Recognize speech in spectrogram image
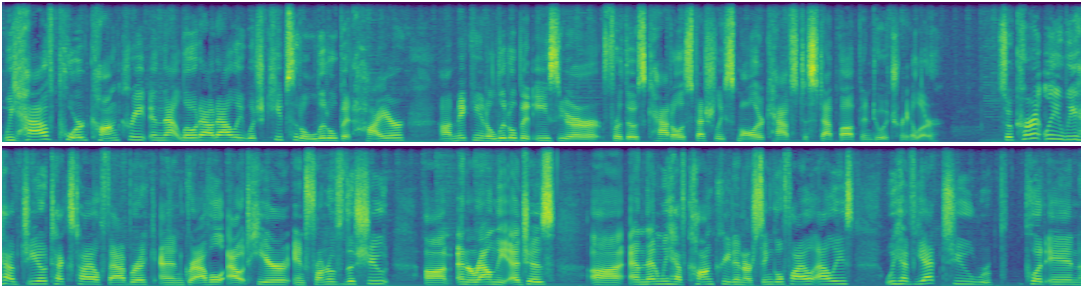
We have poured concrete in that loadout alley, which keeps it a little bit higher, uh, making it a little bit easier for those cattle, especially smaller calves, to step up into a trailer. So currently we have geotextile fabric and gravel out here in front of the chute um, and around the edges. Uh, and then we have concrete in our single file alleys. We have yet to put in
